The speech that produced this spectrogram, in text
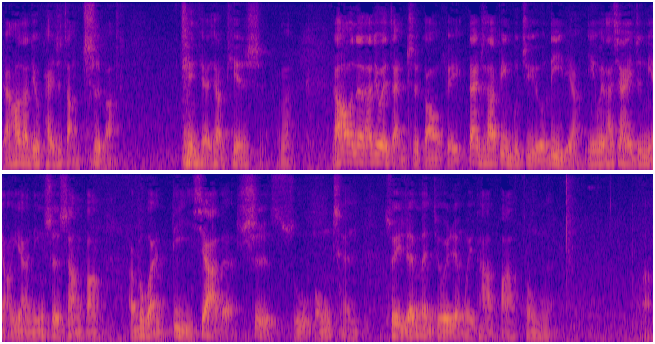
然后他就开始长翅膀。听起来像天使，是吧？然后呢，它就会展翅高飞，但是它并不具有力量，因为它像一只鸟一样凝视上方，而不管底下的世俗红尘，所以人们就会认为它发疯了，啊，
